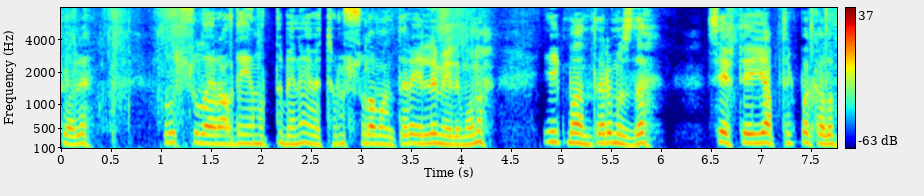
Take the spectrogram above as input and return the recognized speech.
Şöyle Rus sula herhalde yanılttı beni. Evet Rus sula mantarı ellemeyelim onu. İlk mantarımızda sefteyi yaptık. Bakalım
